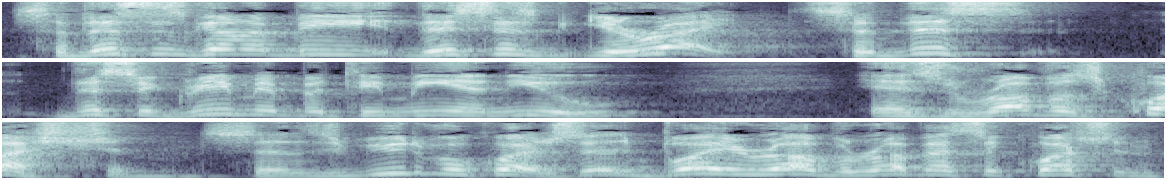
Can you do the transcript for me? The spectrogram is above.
So this is going to be, this is, you're right. So this disagreement between me and you is Rava's question. So it's a beautiful question. So, boy, Rav, Rav asks a question,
